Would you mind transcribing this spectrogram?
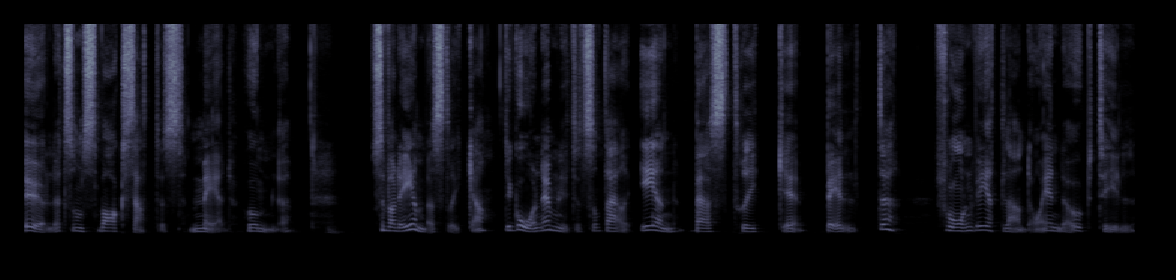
ölet som smaksattes med humle. Så var det enbärsdricka. Det går nämligen ett sånt där enbärsdrickebälte från Vetlanda och ända upp till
